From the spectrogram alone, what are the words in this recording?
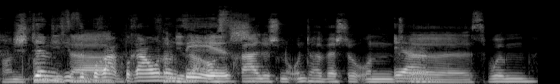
Von, Stimmt, diese bra braun von und dieser beige. australischen Unterwäsche und Ja. äh, Swim,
